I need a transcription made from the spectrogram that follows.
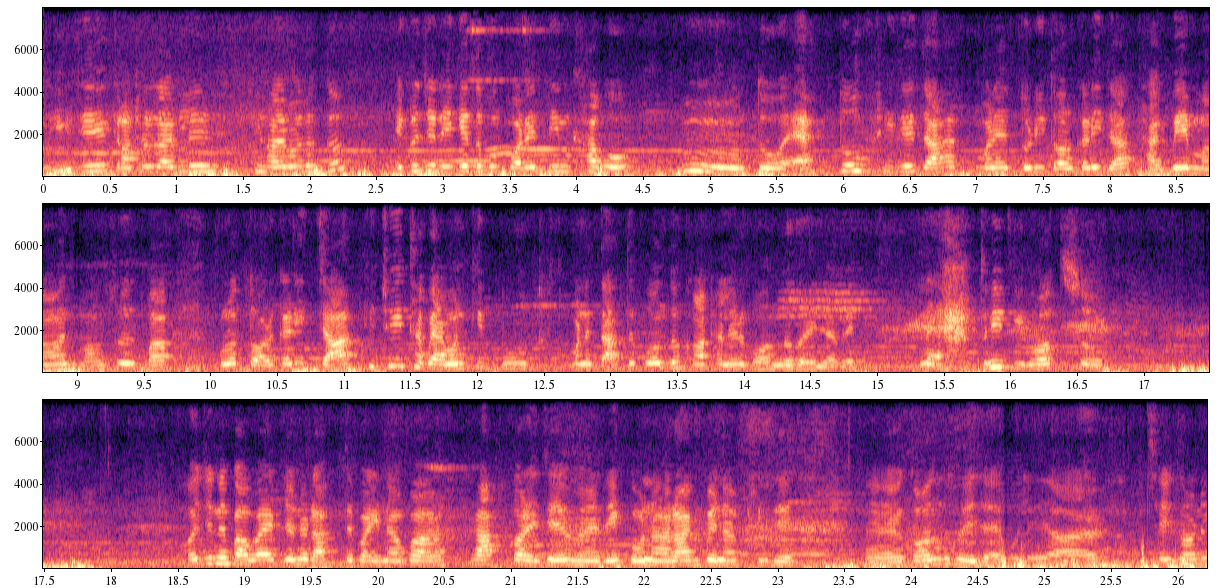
ফ্রিজে কাঁঠাল রাখলে কি হয় বলো তো একটু যে রেখে দেবো, পরের দিন খাব। তো এত ফ্রিজে যা মানে তরি তরকারি যা থাকবে, মাছ, মাংস বা কোনো তরকারি যা কিছুই থাকবে, এমনকি দুধ মানে তাতে পর্যন্ত কাঁঠালের গন্ধ হয়ে যাবে। মানে এতই বিভৎস। ওই জন্য বাবা এর জন্য রাখতে পারি না বা রাগ করে যে রেখো না, রাখবে না ফ্রিজে গন্ধ হয়ে যায় বলে। আর সেই কারণে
